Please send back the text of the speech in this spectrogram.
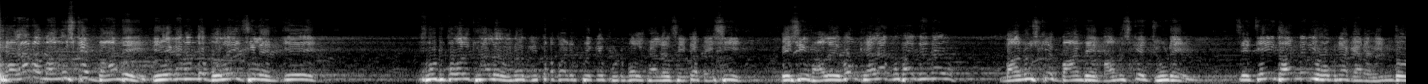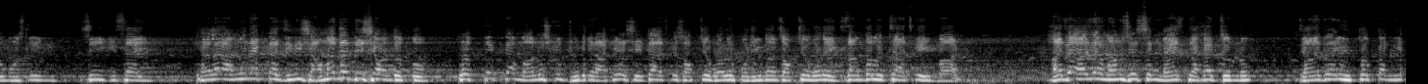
খেলা না মানুষকে বাঁধে। বিবেকানন্দ বলেইছিলেন যে, ফুটবল খেলো ইউনো গীতাপাড়ের থেকে ফুটবল খেলো, সেটা বেশি বেশি ভালো। এবং খেলা কোথায় যেন মানুষকে বাঁধে, মানুষকে জুড়ে। সে যেই ধর্মেরই হোক না কেন, হিন্দু, মুসলিম, শিখ, ইসাই খেলা এমন একটা জিনিস আমাদের দেশে অন্তত প্রত্যেকটা মানুষকে জুড়ে রাখে, সেটা আজকে সবচেয়ে বড় পরিমাণ, সবচেয়ে বড় এক্সাম্পল হচ্ছে আজকে এই মাঠ। হাজার হাজার মানুষ এসেছেন ম্যাচ দেখার জন্য। যারা যারা এই উদ্যোগটা নিয়ে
